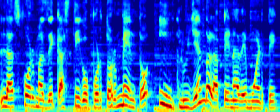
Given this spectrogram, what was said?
las formas de castigo por tormento, incluyendo la pena de muerte.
